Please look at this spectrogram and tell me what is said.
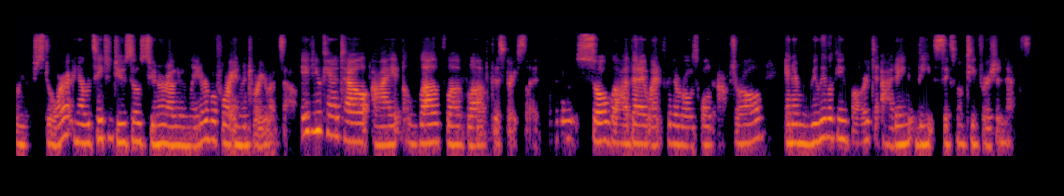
or your store, and I would say to do so sooner rather than later before inventory runs out. If you can't tell, I love, love, love this bracelet. I'm so glad that I went for the rose gold after all, and I'm really looking forward to adding the six motif version next.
